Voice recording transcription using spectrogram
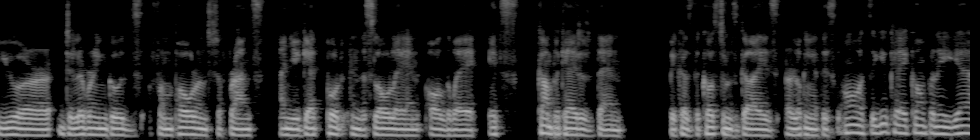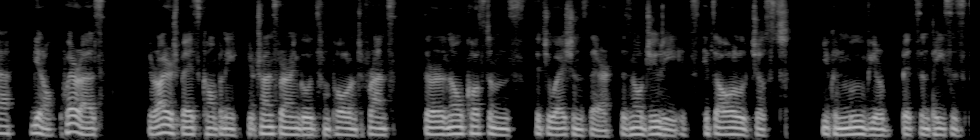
You're delivering goods from Poland to France and you get put in the slow lane all the way. It's complicated then because the customs guys are looking at this, oh, it's a UK company. Yeah. You know, whereas you're Irish based company, you're transferring goods from Poland to France. There are no customs situations there. There's no duty. It's it's all just you can move your bits and pieces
